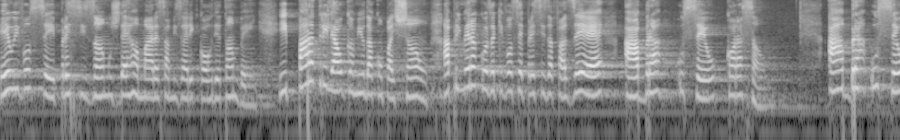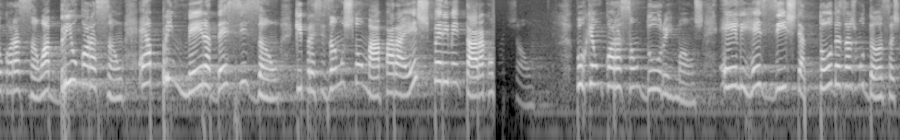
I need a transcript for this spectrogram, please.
eu e você precisamos derramar essa misericórdia também. E para trilhar o caminho da compaixão, a primeira coisa que você precisa fazer é abra o seu coração. Abra o seu coração. Abrir o coração é a primeira decisão que precisamos tomar para experimentar a compaixão. Porque um coração duro, irmãos, ele resiste a todas as mudanças.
